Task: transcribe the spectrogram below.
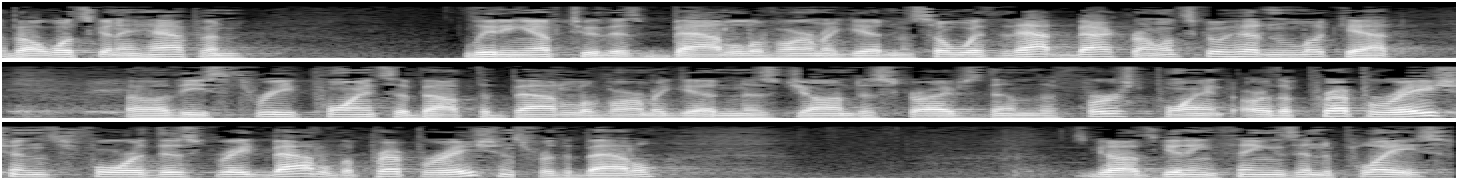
about what's going to happen leading up to this battle of Armageddon. So with that background, let's go ahead and look at uh, these three points about the Battle of Armageddon as John describes them. The first point are the preparations for this great battle, the preparations for the battle. God's getting things into place.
